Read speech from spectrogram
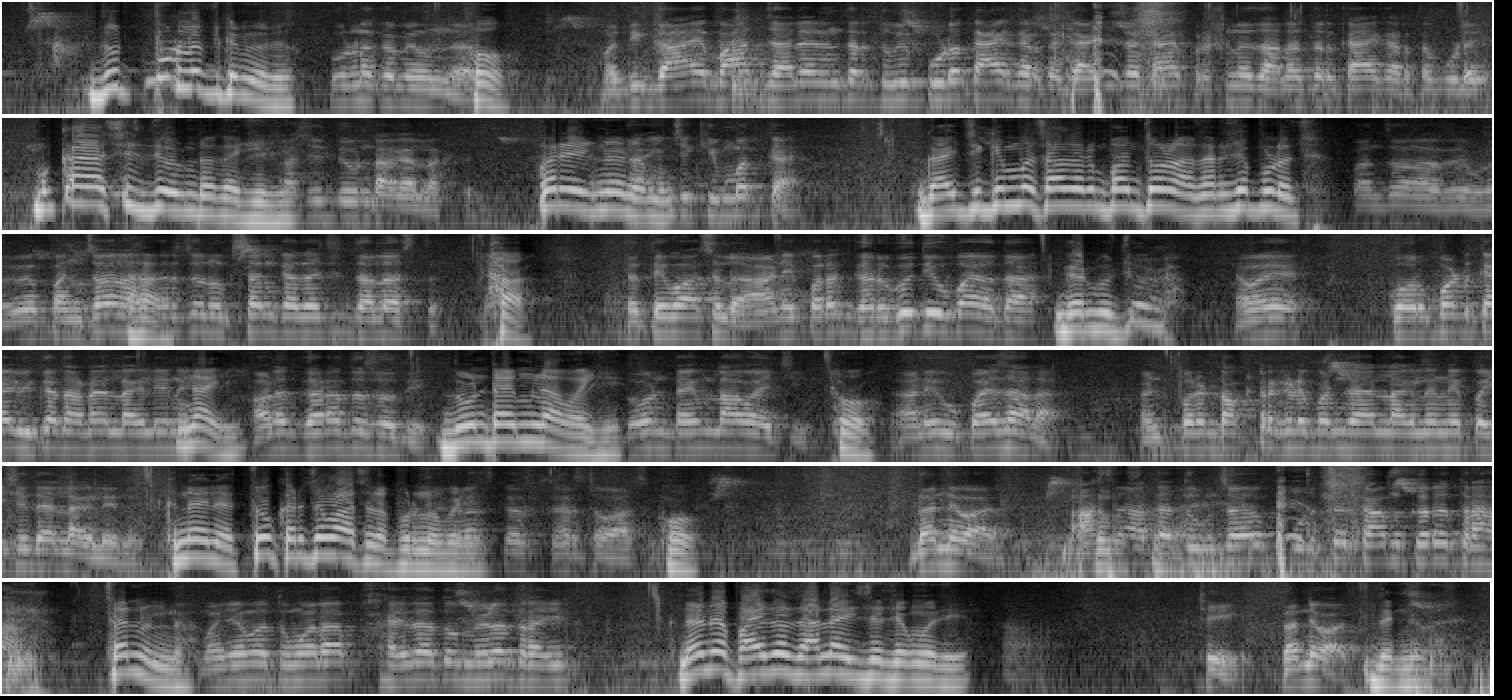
दूध पूर्णच कमी होतं. पूर्ण कमी होऊन हो. जातं मग ती गाय बाद झाल्यानंतर तुम्ही पुढे काय करता? गायीचा काय प्रश्न झाला तर काय करता पुढे? मग काय अशीच देऊन टाकायची? ती. अशीच देऊन टाकायला लागते. पर्याय नाही ना मग गायीची किंमत काय? गायची किंमत साधारण पंचावन्न हजाराच्या पुढंच. पंचावन्न हजार म्हणजे पंचावन्न हजारचं नुकसान कदाचित झालं असतं. हा. तर ते वाचलं. आणि परत घरगुती उपाय होता. घरगुती त्यामुळे कोरपट काय विकत आणायला लागली नाही. नाही. हळद घरातच होती. दोन टाइम लावायची. दोन टाइम लावायची. हो. आणि उपाय झाला. आणि परत डॉक्टरकडे पण जायला लागलं नाही पैसे द्यायला लागले नाही. नाही नाही तो खर्च वाचला पूर्णपणे. खर्च खर्च वाचला. हो. धन्यवाद. असं आता तुमचं पुढचं काम करत राहा. चालेल ना. म्हणजे मग तुम्हाला फायदा तो मिळत राहील. नाही नाही फायदा झाला आहे त्याच्यामध्ये ठीक धन्यवाद. धन्यवाद.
